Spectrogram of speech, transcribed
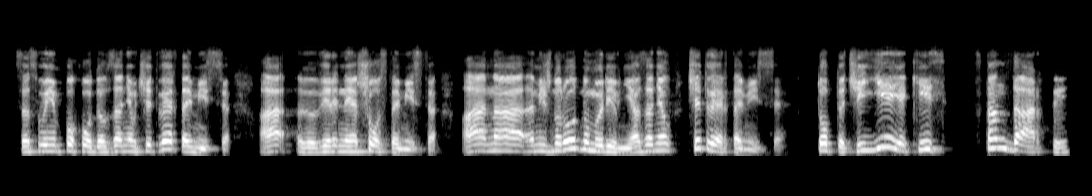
за своїм походом зайняв четверте місце, а е, вірне, шосте місце. А на міжнародному рівні я зайняв четверте місце. Тобто, чи є якісь стандарти,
